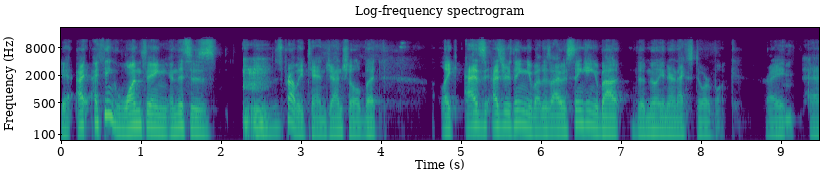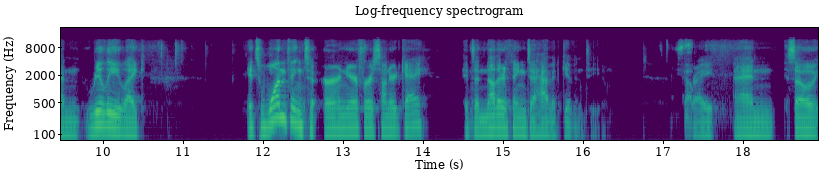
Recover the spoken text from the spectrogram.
Yeah, I, I think one thing, and this is this is probably tangential, but like as as you're thinking about this, I was thinking about the Millionaire Next Door book, right? Mm-hmm. And really, like, it's one thing to earn your first hundred k; it's another thing to have it given to you, yep. right? And so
